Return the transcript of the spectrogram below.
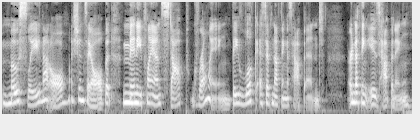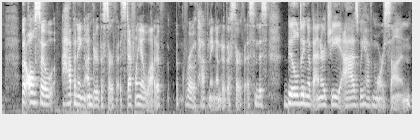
mostly, not all, I shouldn't say all, but many plants stop growing. They look as if nothing has happened or nothing is happening, but also happening under the surface. Definitely a lot of growth happening under the surface and this building of energy as we have more sun.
